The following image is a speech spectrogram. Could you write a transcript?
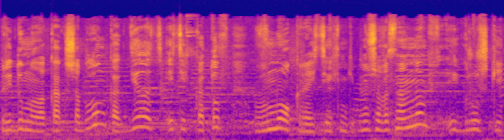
придумала как шаблон, как делать этих котов в мокрой технике. Потому что в основном игрушки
